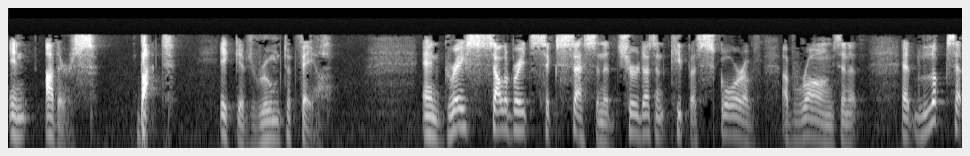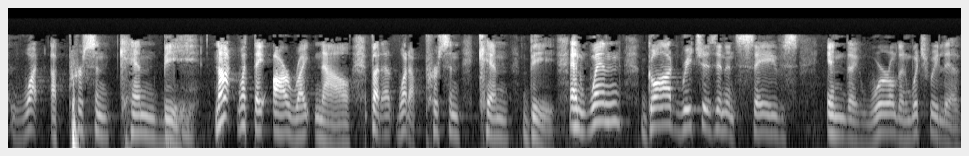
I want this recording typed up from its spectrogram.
in others, but it gives room to fail. And grace celebrates success, and it sure doesn't keep a score of, of wrongs, and it it looks at what a person can be. Not what they are right now, but at what a person can be. And when God reaches in and saves in the world in which we live,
